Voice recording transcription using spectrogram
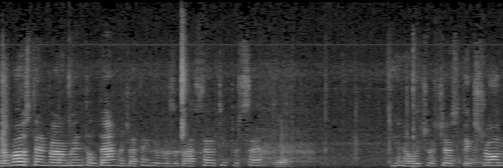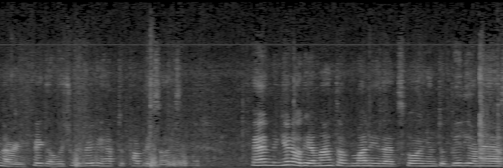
the most environmental damage. I think it was about 30%. Yeah. You know, which was just extraordinary figure, which we really have to publicize. And you know the amount of money that's going into billionaires,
